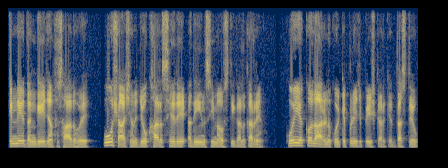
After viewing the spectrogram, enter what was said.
ਕਿੰਨੇ ਦੰਗੇ ਜਾਂ ਫਸਾਦ ਹੋਏ? ਉਹ ਸ਼ਾਸਨ ਜੋ ਖਾਲਸੇ ਦੇ ਅਧੀਨ ਸੀ, ਮੈਂ ਉਸ ਦੀ ਗੱਲ ਕਰ ਰਿਹਾ। ਕੋਈ ਇੱਕ ਉਦਾਹਰਣ ਕੋਈ ਟਿੱਪਣੀ 'ਚ ਪੇਸ਼ ਕਰਕੇ ਦੱਸ ਦਿਓ।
